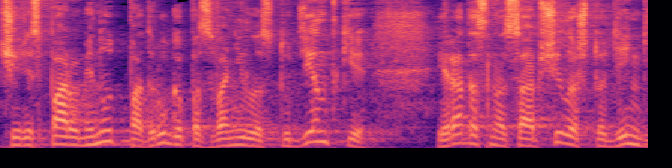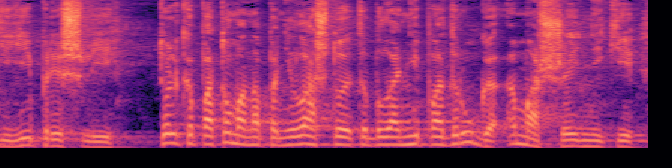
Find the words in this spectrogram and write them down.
Через пару минут подруга позвонила студентке и радостно сообщила, что деньги ей пришли. Только потом она поняла, что это была не подруга, а мошенники,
